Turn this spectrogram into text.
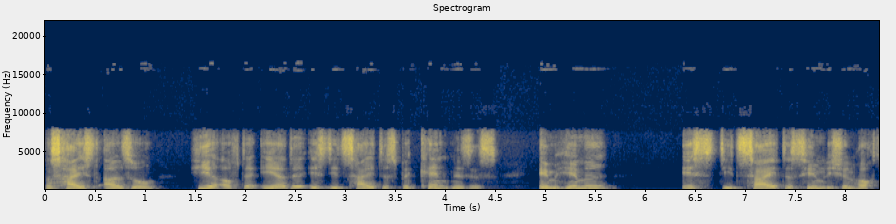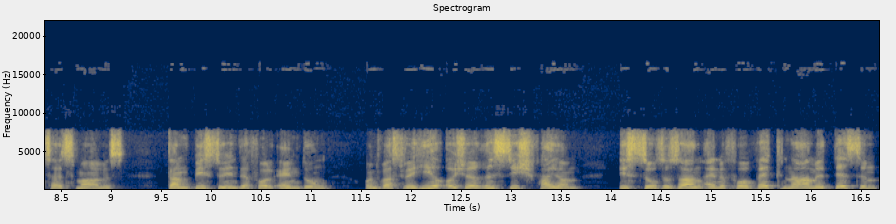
Das heißt also, hier auf der Erde ist die Zeit des Bekenntnisses. Im Himmel ist die Zeit des himmlischen Hochzeitsmahles. Dann bist du in der Vollendung und was wir hier eucharistisch feiern, ist sozusagen eine Vorwegnahme dessen,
